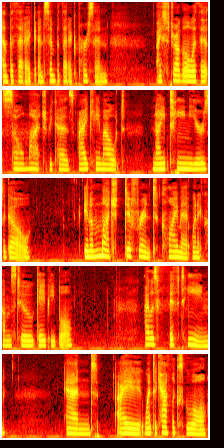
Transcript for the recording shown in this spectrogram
empathetic and sympathetic person I struggle with it so much because I came out 19 years ago in a much different climate when it comes to gay people. I was 15 and I went to Catholic school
